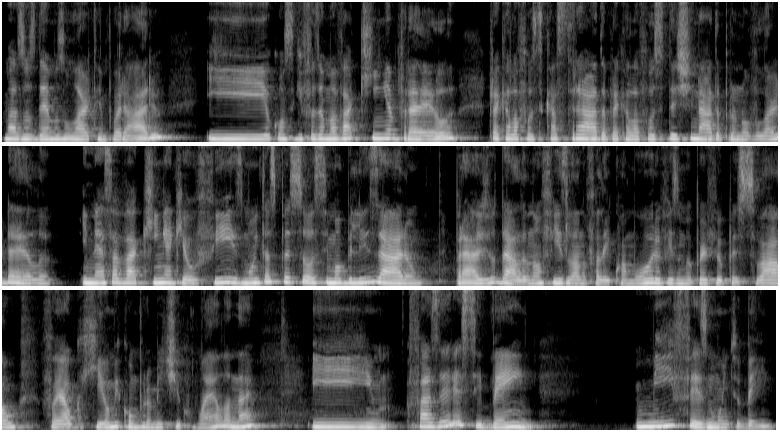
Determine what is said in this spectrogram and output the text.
mas nos demos um lar temporário e eu consegui fazer uma vaquinha para ela, para que ela fosse castrada, para que ela fosse destinada para o novo lar dela. E nessa vaquinha que eu fiz, muitas pessoas se mobilizaram para ajudá-la. Eu não fiz lá no Falei com Amor, eu fiz no meu perfil pessoal, foi algo que eu me comprometi com ela, né? E fazer esse bem me fez muito bem.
